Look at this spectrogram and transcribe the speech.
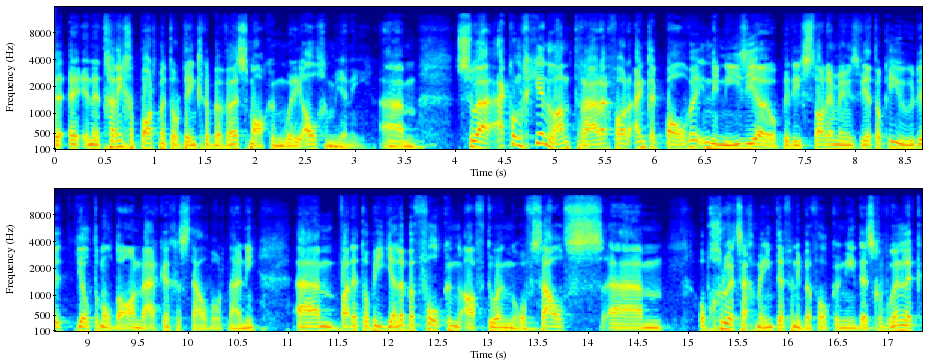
de, en dit gaan nie gepaard met ordentlike bewusmaking oor die algemeen nie. Ehm um, so ek kon geen land regtig waar eintlik behalwe Indonesië op hierdie stadium mens weet ook nie hoe dit heeltemal daarin werking gestel word nou nie. Ehm um, wat dit op die hele bevolking afdwing of selfs ehm um, op groot segmente van die bevolking nie. Dis gewoonlik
